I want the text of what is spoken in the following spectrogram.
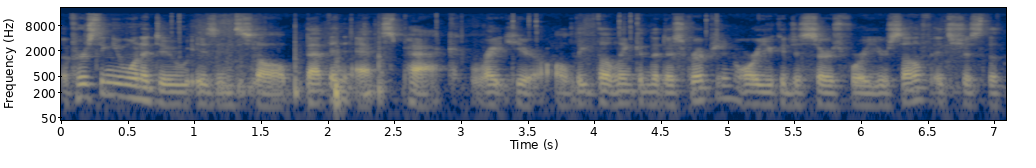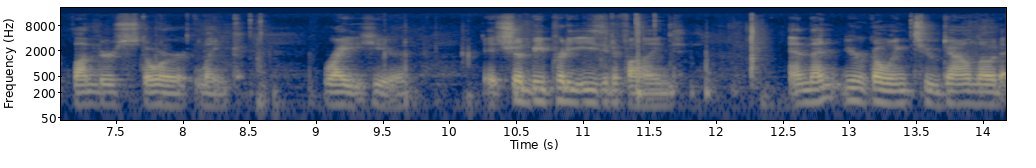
The first thing you want to do is install BepInExPack right here. I'll leave the link in the description, or you could just search for it yourself. It's just the Thunderstore link right here. It should be pretty easy to find. And then you're going to download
